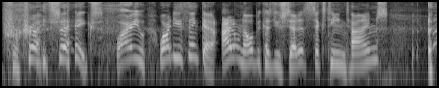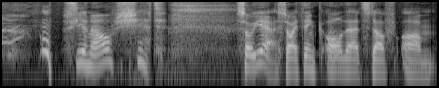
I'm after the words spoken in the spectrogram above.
For Christ's sakes, why are you? Why do you think that? I don't know because you said it 16 times. you know, shit. So yeah, so I think all that stuff. Um,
